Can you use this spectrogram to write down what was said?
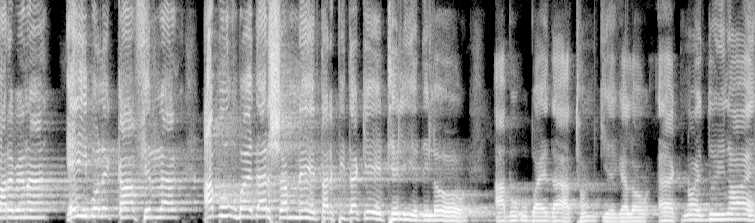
পারবে না, এই বলে কাফেররা আবু উবায়দার সামনে তার পিতাকে ঠেলিয়ে দিল। আবু উবায়দা থমকিয়ে গেল। এক নয়, দুই নয়,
